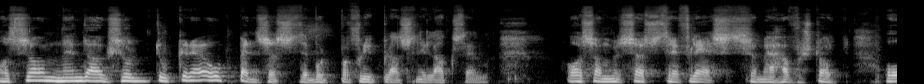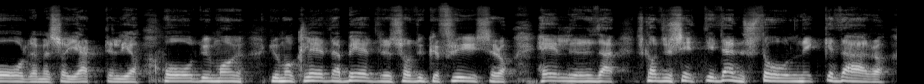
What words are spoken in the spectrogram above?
Og sånn en dag så dukker jeg opp en søster bort på flyplassen i Lakselv. Og som søstre flest, som jeg har forstått. Å, de er så hjertelige. Å, du må, du må kle deg bedre så du ikke fryser, og hele det der. Skal du sitte i den stolen, ikke der? Og,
